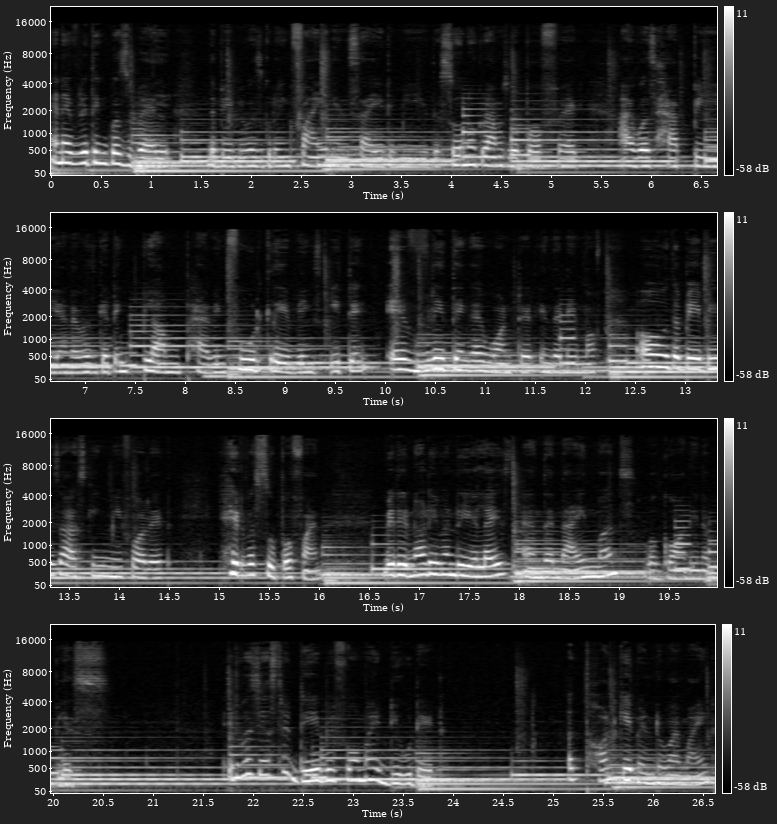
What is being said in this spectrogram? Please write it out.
and everything was well. The baby was growing fine inside me. The sonograms were perfect. I was happy and i was getting plump having food cravings eating everything i wanted in the name of oh the baby is asking me for it. It was super fun. We did not even realize and the 9 months were gone in a bliss it was just a day before my due date. A thought came into my mind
